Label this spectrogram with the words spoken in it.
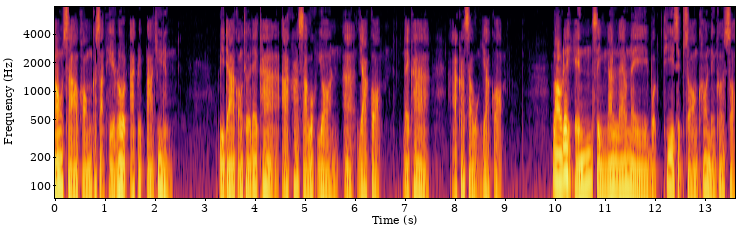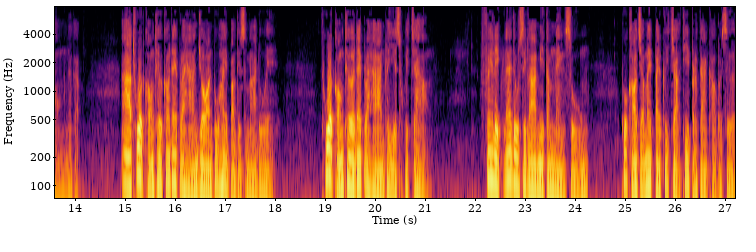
น้องสาวของกษัตริย์เฮโรดอากริปปาที่หนึ่งบิดาของเธอได้ฆ่าอาคราสาวกยอนอายากอบ ได้ฆ่าอาคราสาวกยากอบ เราได้เห็นสิ่งนั้นแล้วในบทที่ 12 ข้อหนึ่งข้อสองนะครับ อาทวดของเธอก็ได้ประหารยอนผู้ให้บัพติศมาด้วย ทวดของเธอได้ประหารพระเยซูคริสต์เจ้า เฟลิกและดูซิลามีตำแหน่งสูง พวกเขาจะไม่ไปคริสตจักรที่ประกาศข่าวประเสริฐ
